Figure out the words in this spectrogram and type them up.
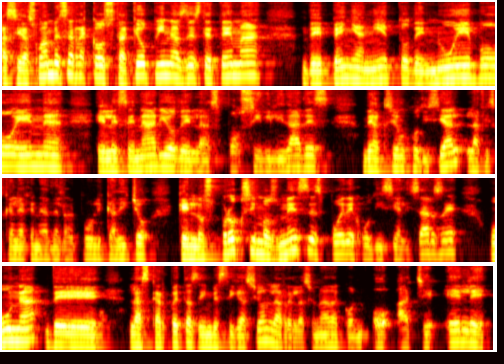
Gracias. Juan Becerra Costa, ¿qué opinas de este tema? De Peña Nieto de nuevo en eh, el escenario de las posibilidades de acción judicial. La Fiscalía General de la República ha dicho que en los próximos meses puede judicializarse una de las carpetas de investigación, la relacionada con OHL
